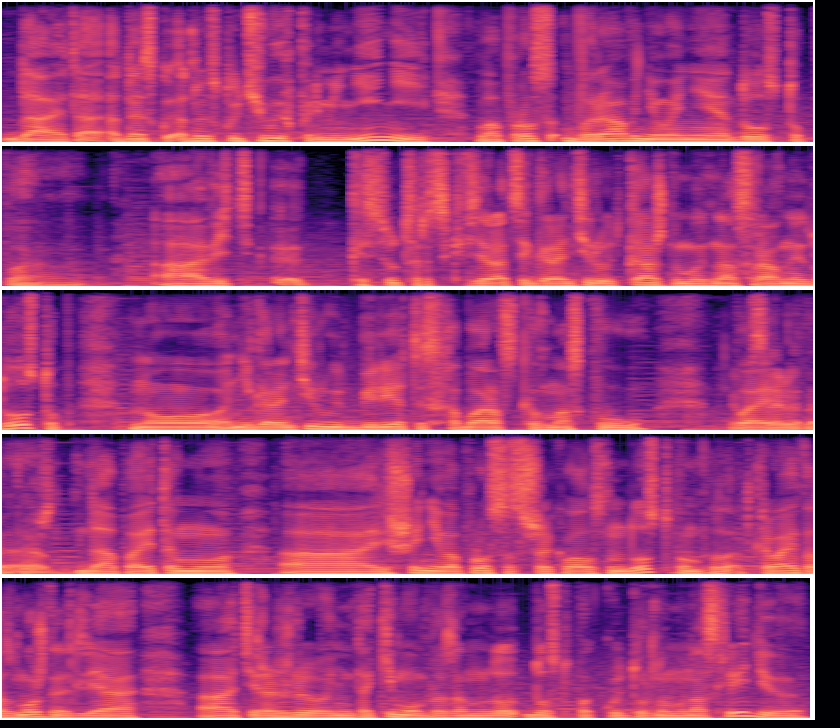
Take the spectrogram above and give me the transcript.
Да, это одно из, одно из ключевых применений. Вопрос выравнивания доступа. А ведь Конституция Российской Федерации гарантирует каждому из нас равный доступ, но не гарантирует билет из Хабаровска в Москву. Абсолютно По, Да, поэтому а, решение вопроса с широкополосным доступом открывает возможность для а, тиражирования таким образом доступа к культурному наследию.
